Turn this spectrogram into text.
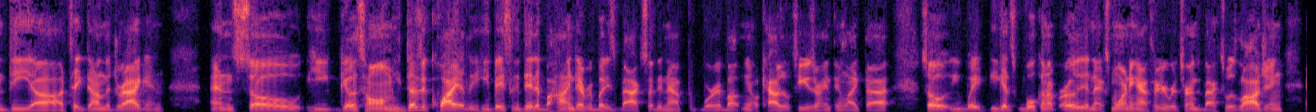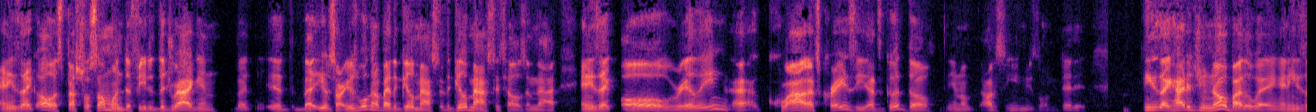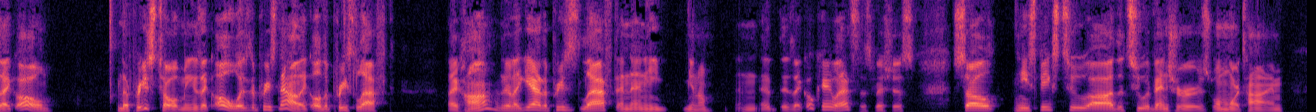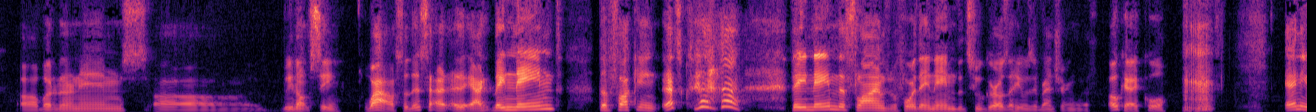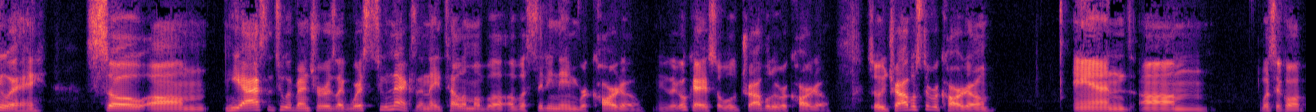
the uh take down the dragon and so he goes home. He does it quietly. He basically did it behind everybody's back so i didn't have to worry about you know casualties or anything like that. So he wake, he gets woken up early the next morning after he returns back to his lodging and he's like oh a special someone defeated the dragon. But it, but he was sorry he was woken up by the guildmaster. The guildmaster tells him that and he's like oh really? Uh, wow that's crazy. That's good though. You know obviously he's the one who did it. He's like how did you know by the way? And he's like oh the priest told me. He's like oh where's the priest now? Like oh the priest left like huh? They're like yeah the priest left and then he you know and it's like okay well that's suspicious. So he speaks to uh the two adventurers one more time. Uh what are their names? Uh we don't see. Wow so this had, they named the fucking that's they named the slimes before they named the two girls that he was adventuring with. Okay cool. Anyway so um he asked the two adventurers like where's to next? And they tell him of a of a city named ricardo. He's like okay so we'll travel to ricardo. So he travels to ricardo and um what's it called?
